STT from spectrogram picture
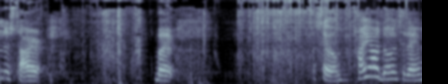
I'm just tired. But so how y'all doing today?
